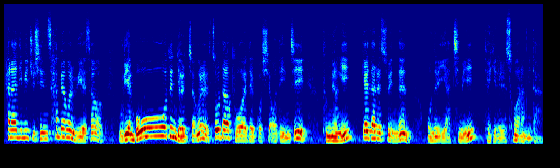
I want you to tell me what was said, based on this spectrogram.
하나님이 주신 사명을 위해서 우리의 모든 열정을 쏟아 부어야 될 곳이 어디인지 분명히 깨달을 수 있는 오늘 이 아침이 되기를 소원합니다.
